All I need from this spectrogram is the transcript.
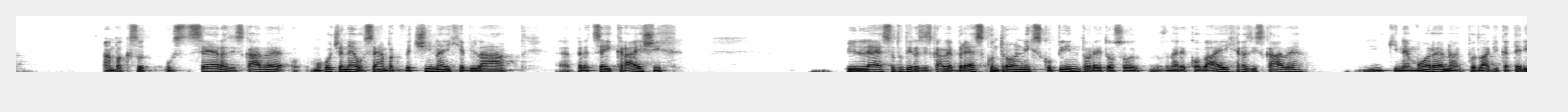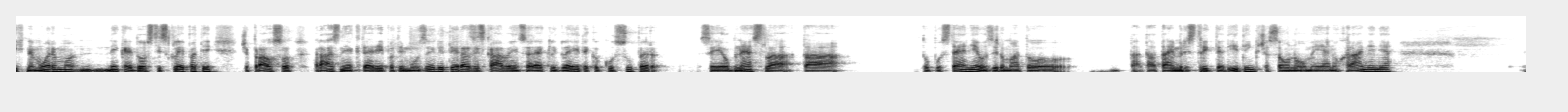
Ampak so vse raziskave, mogoče ne vse, ampak večina jih je bila eh, precej krajših. Bile so tudi raziskave brez kontrolnih skupin, torej to so v narekovajih raziskave, ki ne more, na podlagi katerih ne moremo nekaj dosti sklepati, čeprav so razni akteri potem vzeli te raziskave in so rekli: Glejte, kako super se je obnesla ta, to postenje oziroma to, ta, ta time restricted eating, časovno omejeno hranjenje.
